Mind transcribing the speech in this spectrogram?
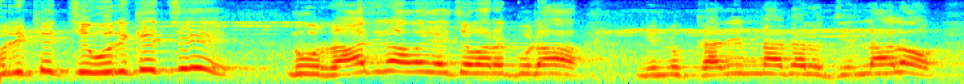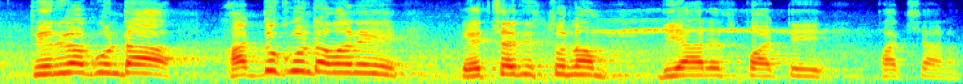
ఉరికిచ్చి ఉరికిచ్చి నువ్వు రాజీనామా చేసే వరకు కూడా నిన్ను కరీంనగర్ జిల్లాలో తిరగకుండా అడ్డుకుంటామని హెచ్చరిస్తున్నాం బీఆర్ఎస్ పార్టీ పక్షాన.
